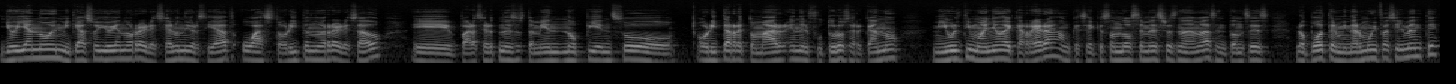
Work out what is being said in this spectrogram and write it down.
yo ya no, en mi caso, yo ya no regresé a la universidad o hasta ahorita no he regresado. Eh, para ser honestos también no pienso ahorita retomar en el futuro cercano mi último año de carrera, aunque sé que son dos semestres nada más, entonces lo puedo terminar muy fácilmente,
